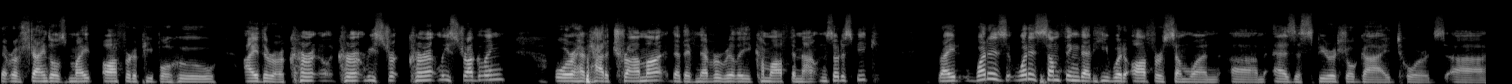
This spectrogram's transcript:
that Rav Steinsaltz might offer to people who either are current, currently currently struggling or have had a trauma that they've never really come off the mountain, so to speak. Right? What is what is something that he would offer someone um, as a spiritual guide towards uh,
